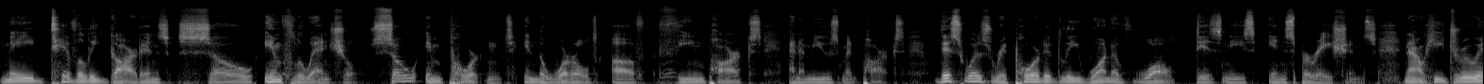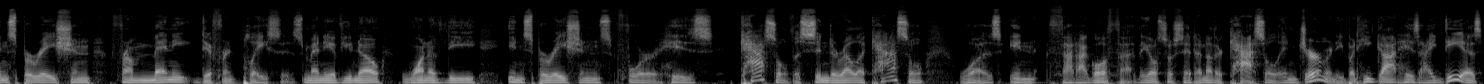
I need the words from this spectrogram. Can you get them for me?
made Tivoli Gardens so influential, so important in the world of theme parks and amusement parks? This was reportedly one of Walt Disney's inspirations. Now, he drew inspiration from many different places. Many of you know one of the inspirations for his castle, the Cinderella castle, was in Zaragoza. They also said another castle in Germany, but he got his ideas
